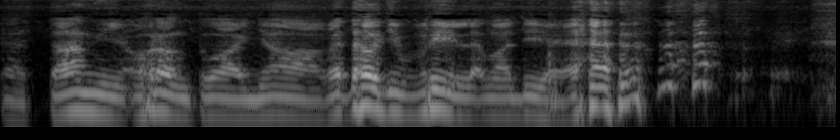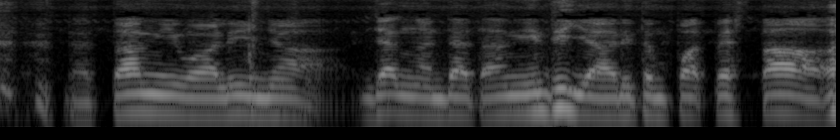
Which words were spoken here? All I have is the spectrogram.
Datangi orang tuanya. Kata Jibril lah dia. Datangi walinya. Jangan datangi dia di tempat pesta.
